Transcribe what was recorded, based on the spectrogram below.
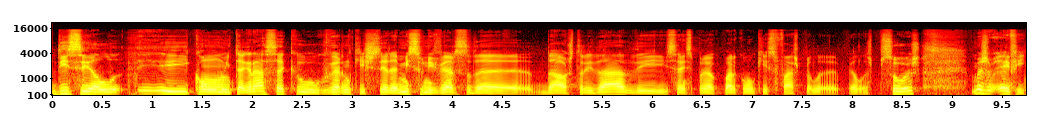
disse ele, e, e com muita graça, que o governo quis ser a Miss Universo da, da austeridade e sem se preocupar com o que isso faz pela- pelas pessoas. Mas, enfim,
